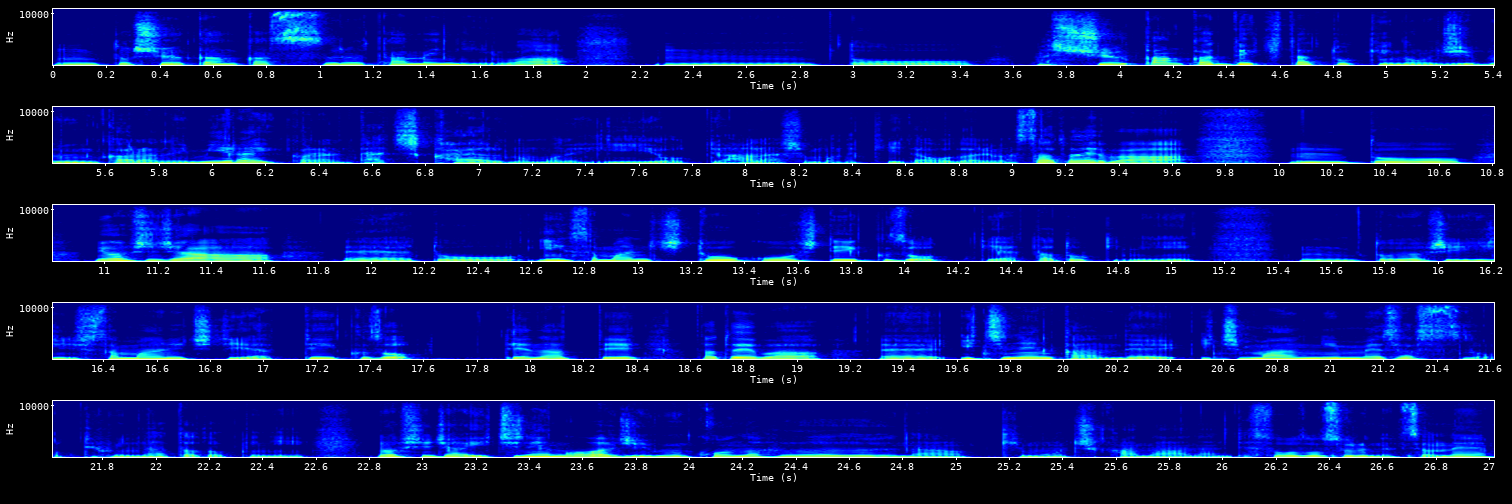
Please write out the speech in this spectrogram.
うんと、習慣化するためには、うんと、習慣化できた時の自分からね、未来から、ね、立ち返るのもね、いいよっていう話もね、聞いたことあります。例えば、うんと、よし、じゃあ、えっ、ー、と、インスタ毎日投稿していくぞってやった時に、うんと、よし、インスタ毎日でやっていくぞってってなって、例えば、えー、1年間で1万人目指すぞっていう風になった時に、よし、じゃあ1年後は自分こんな風な気持ちかななんて想像するんですよね。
